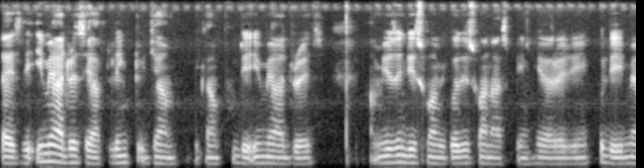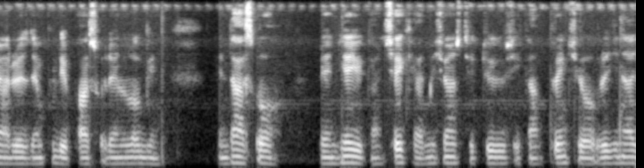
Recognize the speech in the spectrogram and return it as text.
That is the email address you have linked to JAMB. You can put the email address. I'm using this one because this one has been here already. Put the email address then put the password and login. And that's all. Then here you can check your admission status. You can print your original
